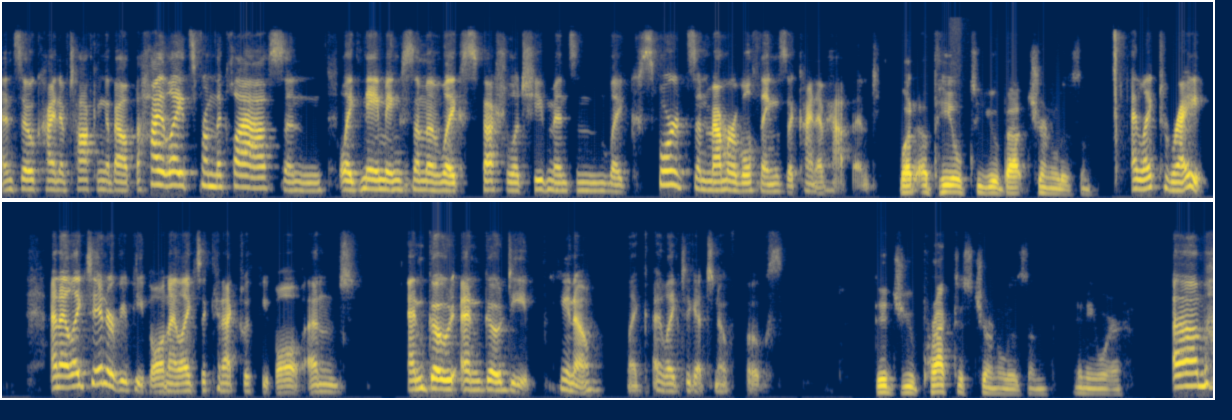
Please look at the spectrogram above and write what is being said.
And so, kind of talking about the highlights from the class and like naming some of like special achievements and like sports and memorable things that kind of happened. What appealed to you about journalism? I like to write and I like to interview people and I like to connect with people and and go and go deep, you know, like I like to get to know folks. Did you practice journalism anywhere? Um,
